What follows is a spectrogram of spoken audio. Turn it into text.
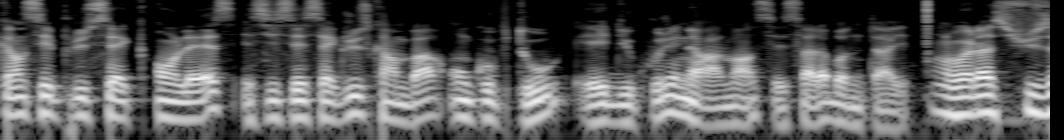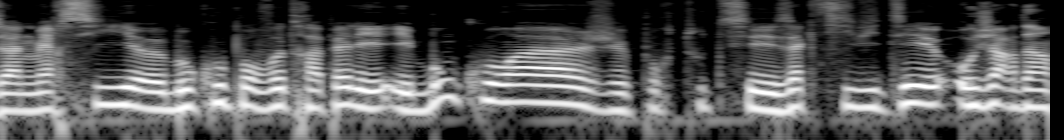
Quand c'est plus sec, on laisse. Et si c'est sec jusqu'en bas, on coupe tout. Et du coup, généralement, c'est ça la bonne taille. Voilà, Suzanne, merci euh, beaucoup pour votre appel et, bon courage pour toutes ces activités au jardin.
